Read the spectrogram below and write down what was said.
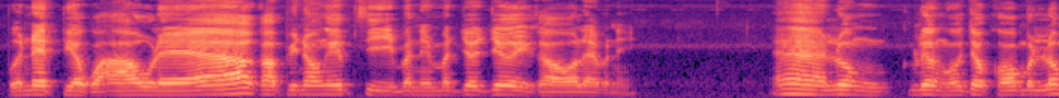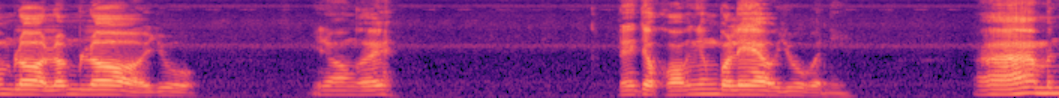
เพิ่นได้เปรียบกว่าเอาแล้วครับพี่น้องเอฟซีบันเนี้มันเยอะๆเขาอะไรบันนี้อ่าเรื่องเรื่องของเจ้าของมันล่มล่อล่มล่ออยู่ พี่น้องเอ้ยเรื่องเจ้าของยังบ่แล้วอยู่บัดนี้ อ่ามัน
